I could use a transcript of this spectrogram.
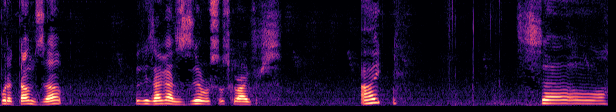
put a thumbs up? Because I got zero subscribers. Alright. So,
